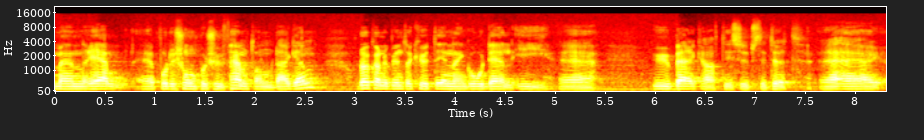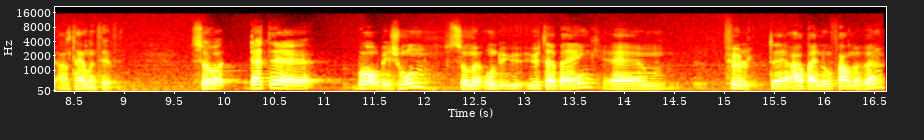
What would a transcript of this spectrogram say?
med en reell eh, produksjon på 25 tonn om dagen. Og da kan du begynne å kutte inn en god del i eh, ubærekraftig substitutt, eh, alternativ. Så dette er vår visjon, som er under utarbeiding. Fullt eh, arbeid nå framover.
